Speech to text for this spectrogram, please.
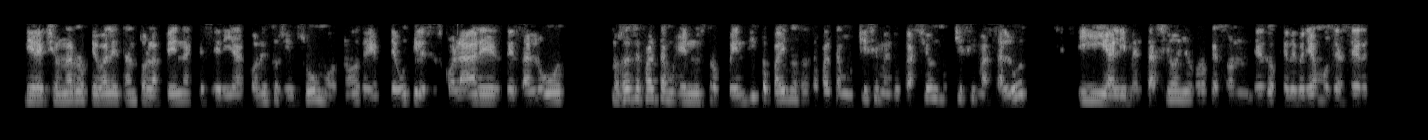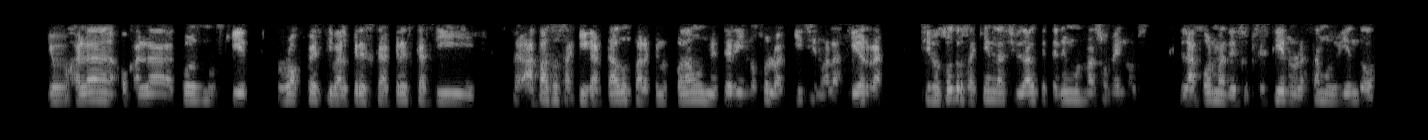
direccionar lo que vale tanto la pena, que sería con estos insumos, ¿no? De, de útiles escolares, de salud. Nos hace falta, en nuestro bendito país nos hace falta muchísima educación, muchísima salud y alimentación. Yo creo que son, es lo que deberíamos de hacer y ojalá, ojalá Cosmos Kid Rock Festival crezca, crezca así a pasos agigantados para que nos podamos meter y no solo aquí, sino a la sierra. Si nosotros aquí en la ciudad que tenemos más o menos la forma de subsistir, nos la estamos viendo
